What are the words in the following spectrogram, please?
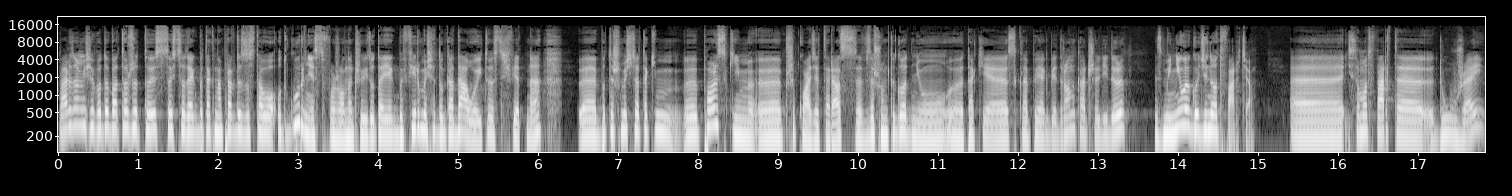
bardzo mi się podoba to, że to jest coś, co jakby tak naprawdę zostało odgórnie stworzone, czyli tutaj jakby firmy się dogadały i to jest świetne, e, bo też myślę o takim e, polskim przykładzie teraz. W zeszłym tygodniu takie sklepy jak Biedronka czy Lidl zmieniły godziny otwarcia i są otwarte dłużej,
